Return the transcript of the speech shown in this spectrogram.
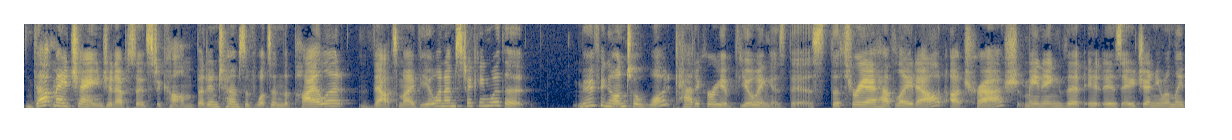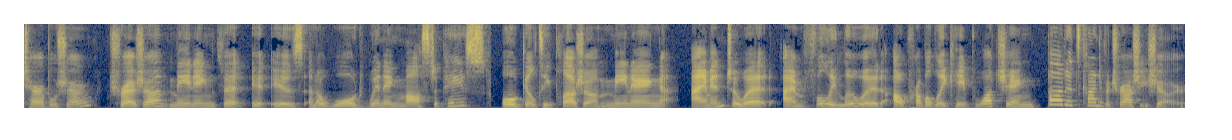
That may change in episodes to come, but in terms of what's in the pilot, that's my view and I'm sticking with it. Moving on to what category of viewing is this? The three I have laid out are trash, meaning that it is a genuinely terrible show, treasure, meaning that it is an award winning masterpiece, or guilty pleasure, meaning I'm into it, I'm fully lured, I'll probably keep watching, but it's kind of a trashy show.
